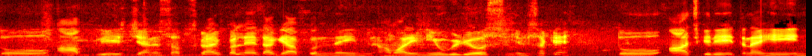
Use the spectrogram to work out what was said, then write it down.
तो आप प्लीज़ चैनल सब्सक्राइब कर लें ताकि आपको नई, हमारी न्यू वीडियोस मिल सकें। तो आज के लिए इतना ही। इन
